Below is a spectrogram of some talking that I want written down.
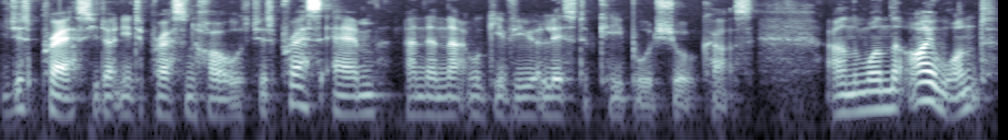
you just press, you don't need to press and hold, just press M and then that will give you a list of keyboard shortcuts. And the one that I want,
